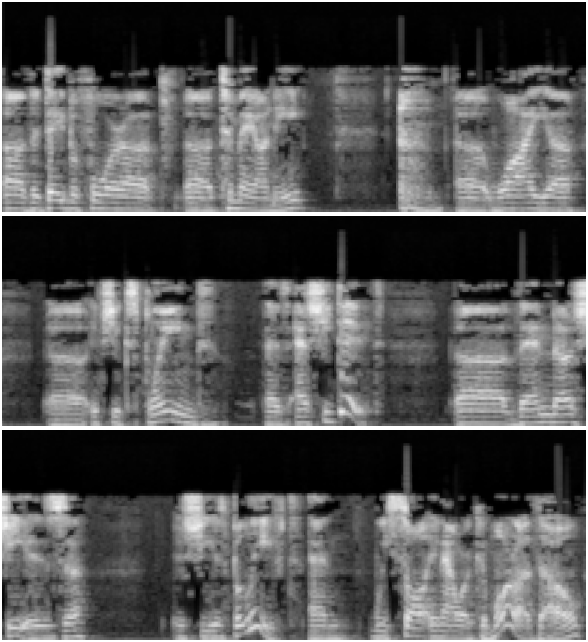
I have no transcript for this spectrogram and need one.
uh, the day before uh, uh, uh, why, uh, uh, if she explained as, as she did, uh, then she is she is believed. And we saw in our Gemara, though,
